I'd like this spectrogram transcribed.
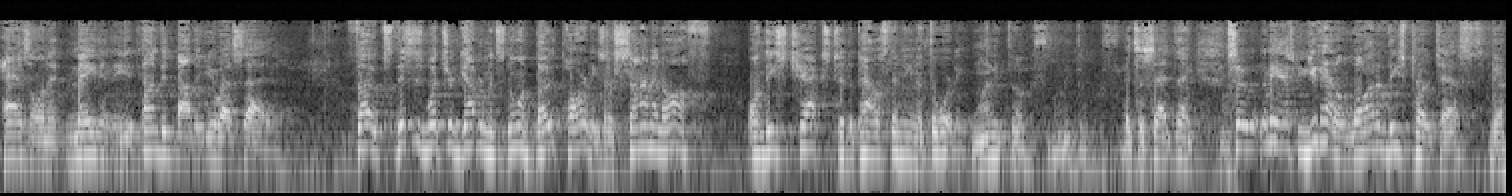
has on it made in the funded by the USA. Folks, this is what your government's doing. Both parties are signing off on these checks to the Palestinian Authority. Money talks. Money talks. It's a sad thing. So let me ask you, you've had a lot of these protests. Yeah.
